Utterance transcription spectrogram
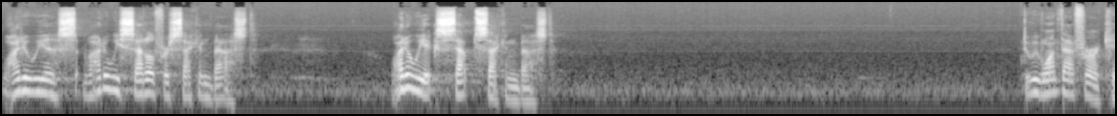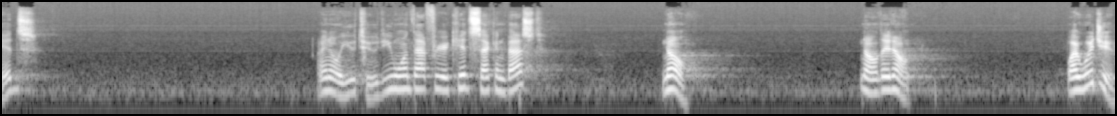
Why do we, why do we settle for second best? Why do we accept second best? Do we want that for our kids? I know you two. Do you want that for your kids, second best? No. No, they don't. Why would you?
